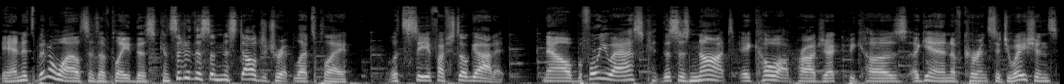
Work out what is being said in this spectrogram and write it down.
And it's been a while since I've played this. Consider this a nostalgia trip let's play. Let's see if I've still got it. Now, before you ask, this is not a co op project because, again, of current situations,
